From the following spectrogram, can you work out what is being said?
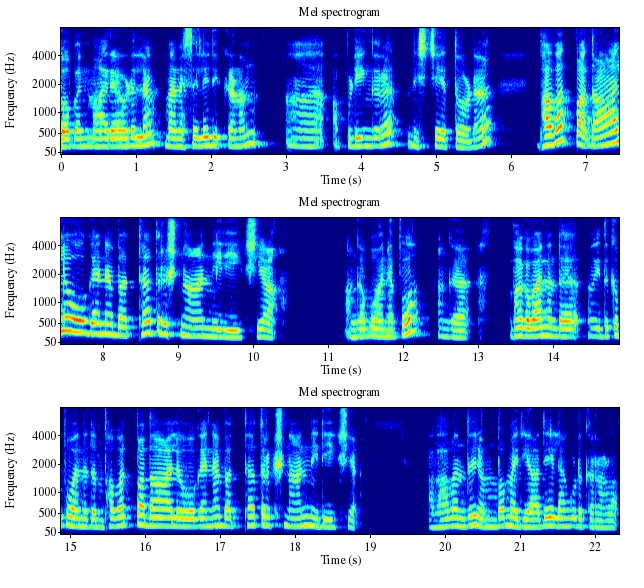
ഗോപന്മാരോടെല്ലാം മനസ്സിലിരിക്കണം അപ്പടിങ്കറ നിശ്ചയത്തോടെ. ഭവത് പദാലോകന ബദ്ധ തൃഷ്ണാൻ നിരീക്ഷ്യ അങ്ക പോനപ്പോ അങ്ക ഭഗവാൻ എന്താ ഇതുക്ക് പോന്നതും ഭവത് പദാലോകന ബദ്ധ തൃഷ്ണാൻ നിരീക്ഷ്യ. അവ വന്ന് രൊമ്പ മര്യാദയെല്ലാം കൊടുക്കറാളം.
